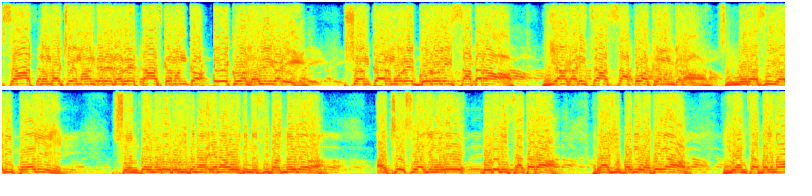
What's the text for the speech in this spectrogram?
सात नंबरचे मानकरी ठरले. तास क्रमांक एक वर झालेली गाडी. शंकर मोरे गोडोली सातारा या गाडीचा सातवा क्रमांकाला. सुंदर अशी गाडी पळाली. शंकर मोरे दोघीचं या नावावरती नसीब आजमवलं. अक्षय शिवाजी मोरे गोडोली सातारा. राजू पाटील वाटेगाव यांचा बलमा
